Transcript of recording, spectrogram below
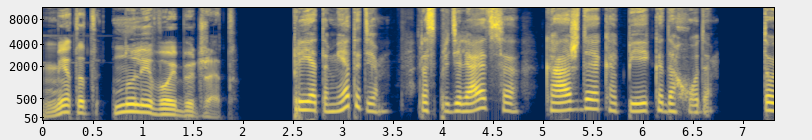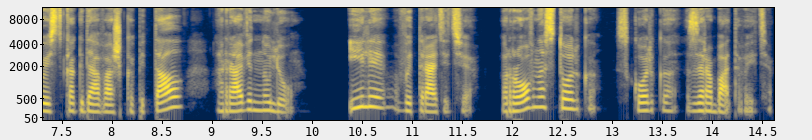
Метод нулевой бюджет. При этом методе распределяется каждая копейка дохода, то есть когда ваш капитал равен нулю, или вы тратите ровно столько, сколько зарабатываете.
